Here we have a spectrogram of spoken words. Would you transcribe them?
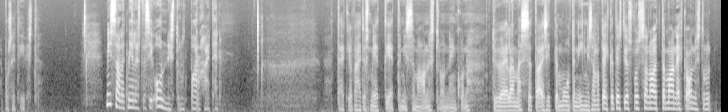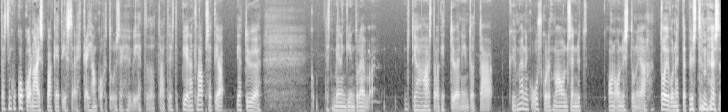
ja positiivista. Missä olet mielestäsi onnistunut parhaiten? Tämäkin on vähän, jos miettii, että missä mä oon onnistunut niin kuin työelämässä tai sitten muuten ihmisen, mutta ehkä tietysti jos voisi sanoa, että mä oon ehkä onnistunut tässä niin kuin kokonaispaketissa ehkä ihan kohtuullisen hyvin, että tota, tietysti pienet lapset ja, ja työ, tietysti mielenkiintoinen, nyt ihan haastavakin työ, niin tota, kyllä mä niin kuin uskon, että mä oon sen nyt on onnistunut ja toivon, että pystyn myös,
